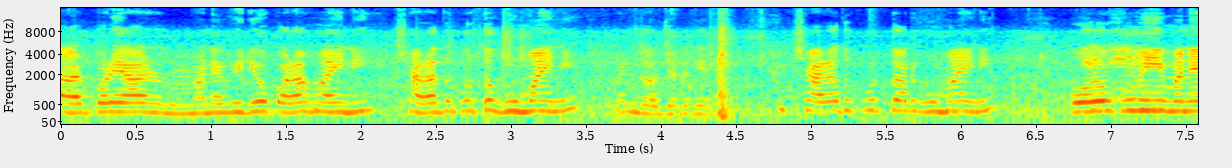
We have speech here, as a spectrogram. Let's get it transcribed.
তারপরে আর মানে ভিডিও করা হয়নি। সারা দুপুর তো ঘুমাইনি আমি দরজাটা দিয়ে দিই। সারা দুপুর তো আর ঘুমাইনি ওরকমই মানে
